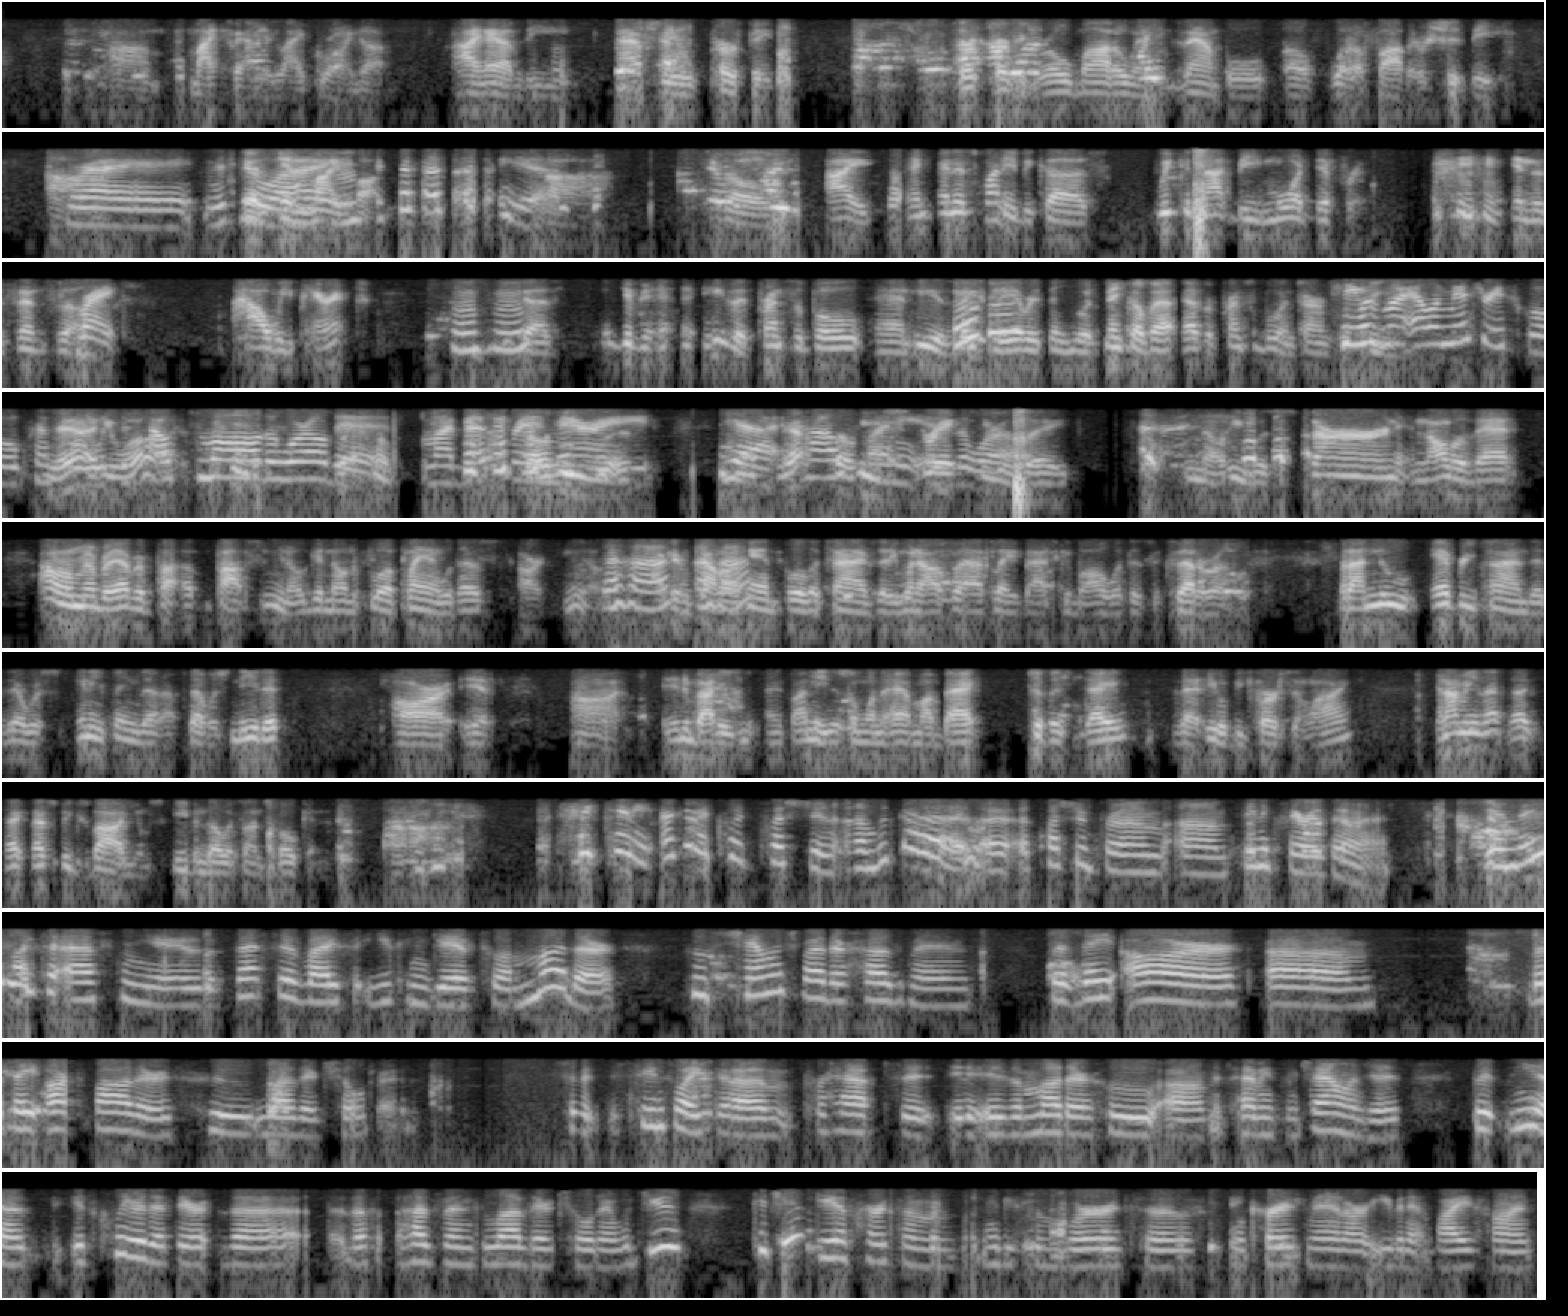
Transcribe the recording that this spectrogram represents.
um, my family life growing up. I have the absolute perfect, perfect role model and example of what a father should be. Uh, right, Mr. In, in my yeah. Uh, so I and and it's funny because we could not be more different in the sense of right. how we parent mm-hmm. because he's a principal and he is basically Mhm. everything you would think of as a principal in terms of He of was my elementary school principal, Yeah, which he is was. how small the world is. My best So friend was- married. Yeah, Yep, how so funny strict, is the he was a you know, he was stern and all of that. I don't remember ever pop, pops, you know, getting on the floor playing with us, or you know, Uh-huh, I can count uh-huh. on a handful of times that he went outside, played basketball with us, etc. But I knew every time that there was anything that that was needed, or if uh anybody, if I needed someone to have my back to this day, that he would be first in line. And I mean that that, that, that speaks volumes, even though it's unspoken. Uh, Hey Kenny, I got a quick question. Um, we've got a, a question from um, Phoenix, Arizona, and they'd like to ask from you the best advice that you can give to a mother who's challenged by their husbands, but they are, um, but they are fathers who love their children. So it seems like um, perhaps it, it is a mother who um, is having some challenges but you know it's clear that they're the the husbands love their children would you could you give her some maybe some words of encouragement or even advice on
